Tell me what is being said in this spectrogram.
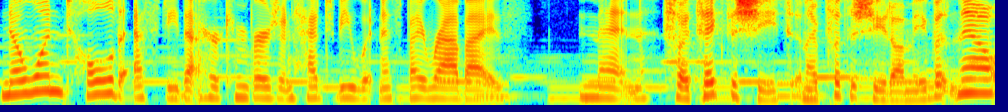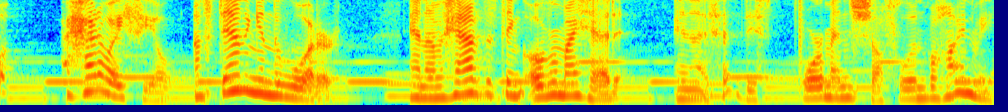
No one told Estee that her conversion had to be witnessed by rabbis, men. So I take the sheet and I put the sheet on me. But now, how do I feel? I'm standing in the water and I have the thing over my head, and I had these four men shuffling behind me.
